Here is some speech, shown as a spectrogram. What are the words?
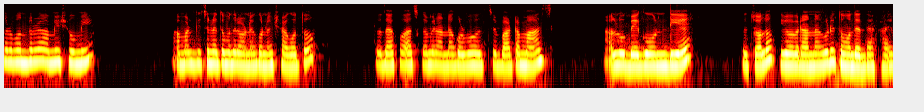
নমস্কার বন্ধুরা, আমি সুমি। আমার কিচেনে তোমাদের অনেক অনেক স্বাগত। তো দেখো, আজকে আমি রান্না করব হচ্ছে বাটা মাছ, আলু, বেগুন দিয়ে। তো চলো, কীভাবে রান্না করি তোমাদের দেখায়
